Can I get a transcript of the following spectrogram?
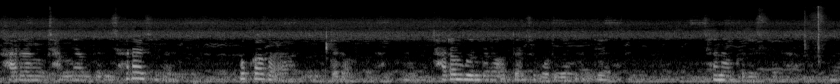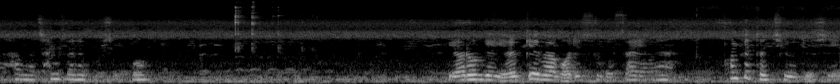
다른 잡념들이 사라지는 효과가 있더라고요. 음, 다른 분들은 어떨지 모르겠는데 저는 그랬어요. 한번 참조해 보시고 여러 개, 열 개가 머릿속에 쌓이면 컴퓨터 지우듯이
